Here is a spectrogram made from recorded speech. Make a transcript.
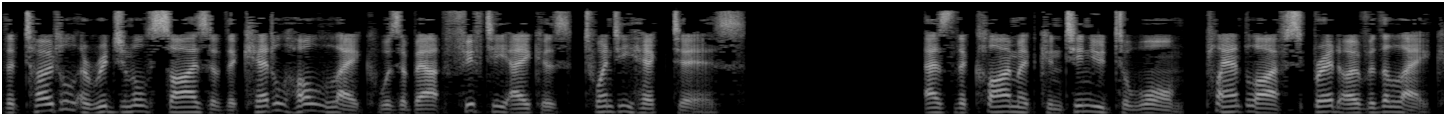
The total original size of the Kettle Hole Lake was about 50 acres 20 hectares. As the climate continued to warm, plant life spread over the lake.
